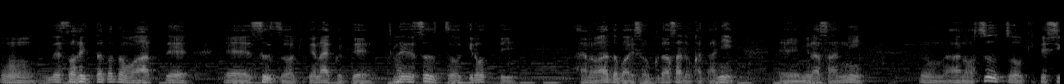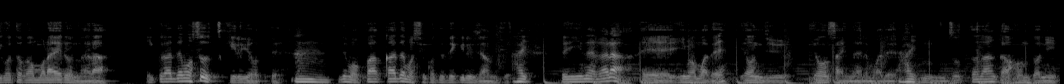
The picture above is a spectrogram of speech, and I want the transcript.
うん。で、そういったこともあって、えースーツは着てなくて、はいで、スーツを着ろって、あの、アドバイスをくださる方に、えー皆さんに、うん、あの、スーツを着て仕事がもらえるんなら、いくらでもスーツ着るよって。うん。でもパーカーでも仕事できるじゃんって。はい。って言いながら、えー今まで44歳になるまで、はいうんずっとなんか本当に、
